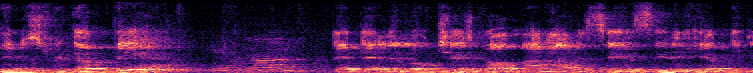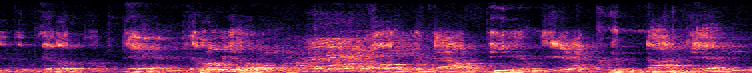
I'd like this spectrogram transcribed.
ministry up there. That, that little old church called Mount Olive City helped me to develop up there. Hello, y'all. Because without them, yeah, I could not have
